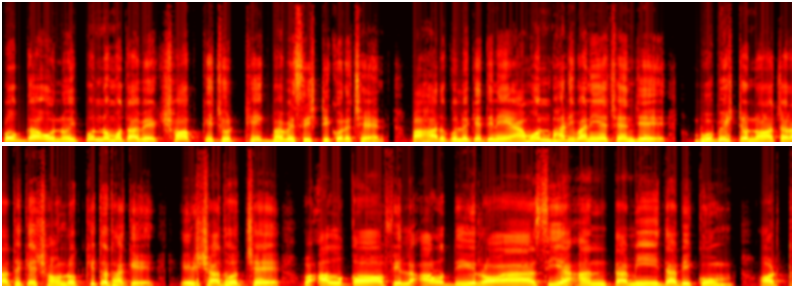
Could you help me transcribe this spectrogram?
প্রজ্ঞা ও নৈপুণ্য মোতাবেক সব কিছু ঠিকভাবে সৃষ্টি করেছেন। পাহাড়গুলোকে তিনি এমন ভারী বানিয়েছেন যে ভূপৃষ্ঠ নড়াচড়া থেকে সংরক্ষিত থাকে। এরশাদ হচ্ছে ও আল কফিল আরদি বিকুম। অর্থ,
